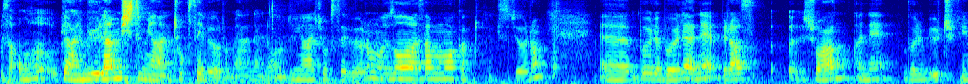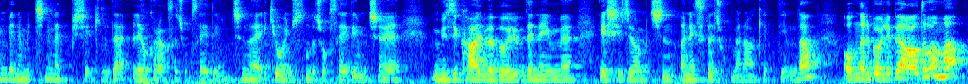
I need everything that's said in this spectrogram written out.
mesela onu yani büyülenmiştim yani çok seviyorum yani yani onu dünyayı çok seviyorum o yüzden ona mesela muhakkak gitmek istiyorum ee, böyle böyle hani biraz e, şu an hani böyle bir üç film benim için net bir şekilde Leo Carax'ı çok sevdiğim için ve iki oyuncusunu da çok sevdiğim için ve müzikal ve böyle bir deneyimi yaşayacağım için Anet'i de çok merak ettiğimden onları böyle bir aldım ama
